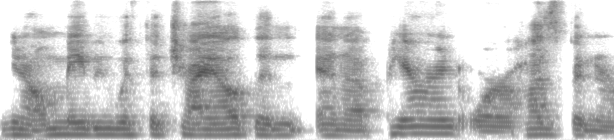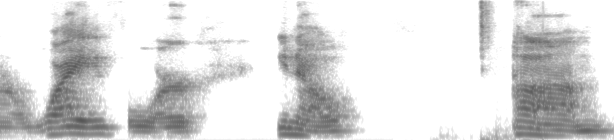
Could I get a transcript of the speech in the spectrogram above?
you know maybe with a child and, and a parent or a husband or a wife or you know um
